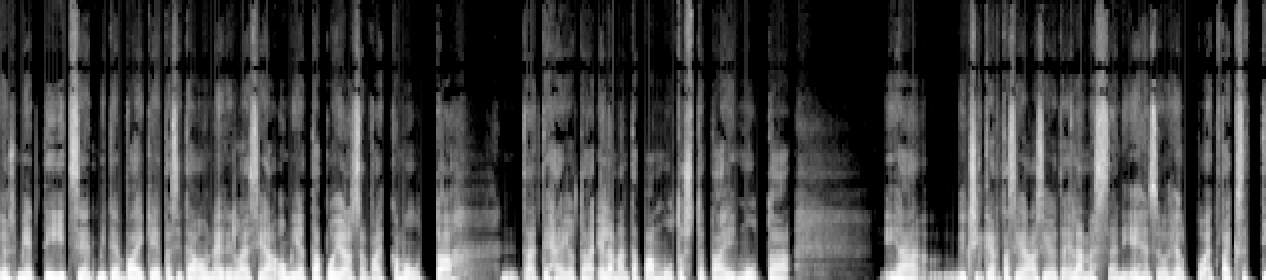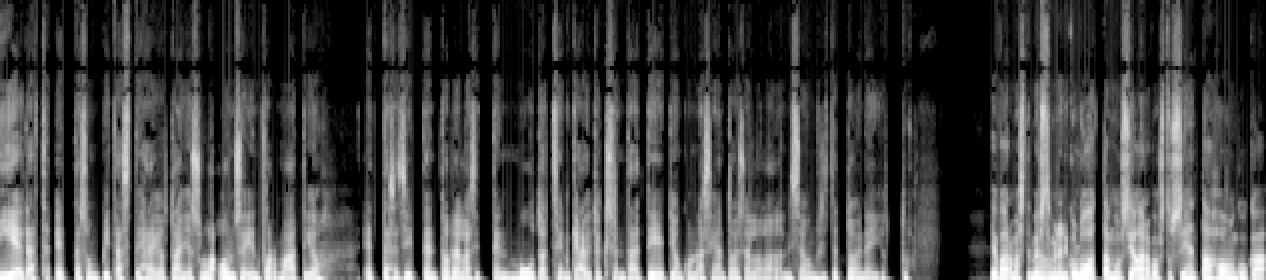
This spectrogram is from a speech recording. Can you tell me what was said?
jos miettii itse, että miten vaikeaa sitä on erilaisia omia tapojansa vaikka muuttaa tai tehdä jotain elämäntapamuutosta tai muuttaa ihan yksinkertaisia asioita elämässä, niin eihän se ole helppoa. Että vaikka sä tiedät, että sun pitäisi tehdä jotain ja sulla on se informaatio, että sä sitten todella sitten muutat sen käytöksen tai teet jonkun asian toisella lailla, niin se on sitten toinen juttu. Ja varmasti myös no. sellainen niin luottamus ja arvostus siihen tahoon, kuka,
